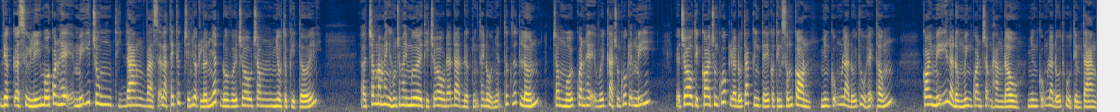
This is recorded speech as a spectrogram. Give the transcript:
Việc à, xử lý mối quan hệ Mỹ-Trung thì đang và sẽ là thách thức chiến lược lớn nhất đối với châu Âu trong nhiều thập kỷ tới. À, trong năm 2020 thì châu Âu đã đạt được những thay đổi nhận thức rất lớn trong mối quan hệ với cả Trung Quốc lẫn Mỹ. Ở châu Âu thì coi Trung Quốc là đối tác kinh tế có tính sống còn nhưng cũng là đối thủ hệ thống. Coi Mỹ là đồng minh quan trọng hàng đầu nhưng cũng là đối thủ tiềm tàng.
